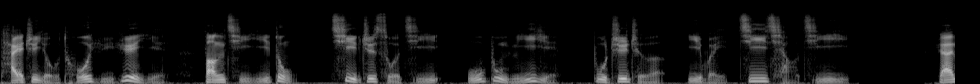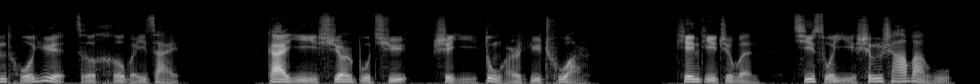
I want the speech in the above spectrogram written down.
台之有橐与月也，方其一动，气之所及，无不迷也。不知者，以为机巧极矣。然橐月则何为哉？盖亦虚而不屈，是以动而欲出耳。天地之问。其所以生杀万物、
